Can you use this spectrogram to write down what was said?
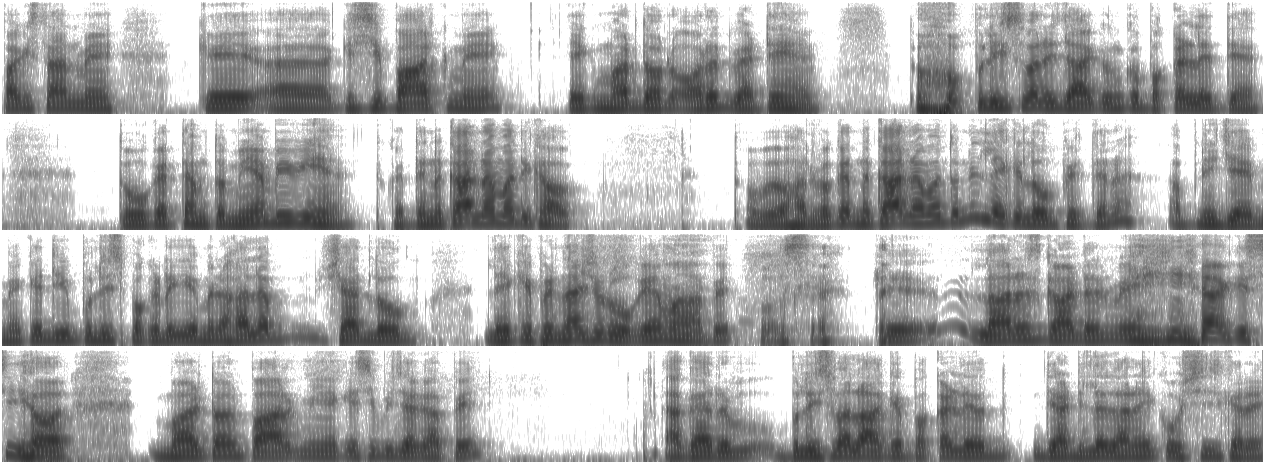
پاکستان میں کہ کسی پارک میں ایک مرد اور عورت بیٹھے ہیں۔ تو پولیس والے جا کے ان کو پکڑ لیتے ہیں۔ تو وہ کہتے ہیں ہم تو میاں بیوی ہیں۔ تو کہتے ہیں نکار نامہ دکھاؤ۔ تو وہ ہر وقت نکار نامہ تو نہیں لے کے لوگ پھرتے نا اپنی جیب میں کہ جی پولیس پکڑی ہے۔ میرا خیال شاید لوگ لے کے پھرنا شروع ہو گئے وہاں پہ۔ کہ لارنس گارڈن میں یا کسی اور مارٹون پارک میں یا کسی بھی جگہ پہ اگر پولیس والا آ کے پکڑ لے دیہڑی لگانے کی کوشش کرے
